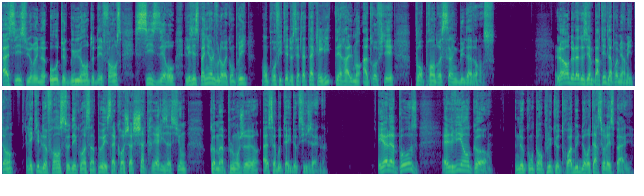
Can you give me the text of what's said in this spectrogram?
Assis sur une haute gluante défense, 6-0, les Espagnols, vous l'aurez compris, ont profité de cette attaque littéralement atrophiée pour prendre 5 buts d'avance. Lors de la deuxième partie de la première mi-temps, l'équipe de France se décoince un peu et s'accroche à chaque réalisation comme un plongeur à sa bouteille d'oxygène. Et à la pause, elle vit encore, ne comptant plus que trois buts de retard sur l'Espagne.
